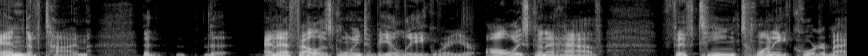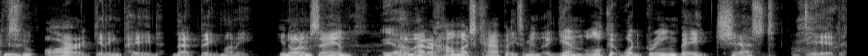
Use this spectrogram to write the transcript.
end of time that the NFL is going to be a league where you're always going to have 15, 20 quarterbacks Mhm. who are getting paid that big money. You know what I'm saying? Yeah. No matter how much cap it is. I mean, again, look at what Green Bay just Oh, did.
